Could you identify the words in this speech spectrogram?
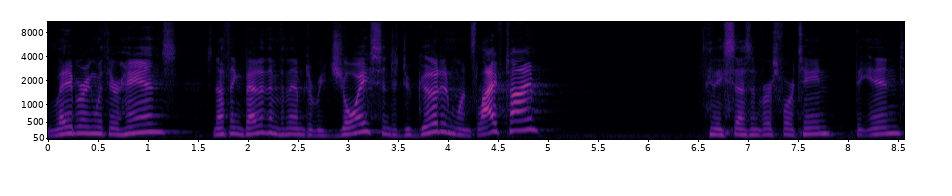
laboring with your hands is nothing better than for them to rejoice and to do good in one's lifetime. And he says in verse 14, the end,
